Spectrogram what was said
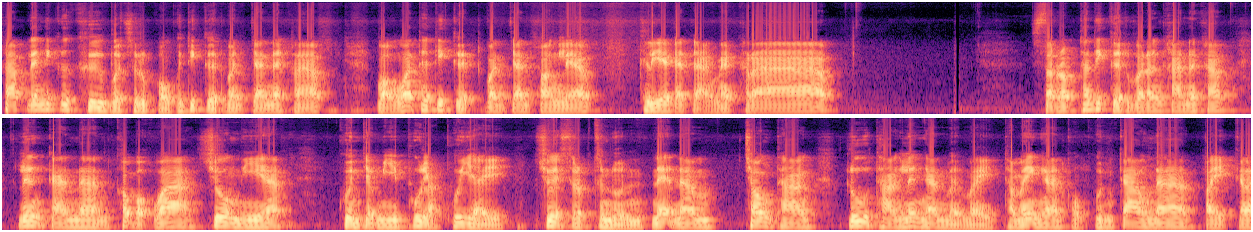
ครับและนี่ก็คือบทสรุปของคนที่เกิดวันจันทร์นะครับ หวังว่าท่านที่เกิดวันจันทร์ฟังแล้ว เคลียร์กระจ่างนะครับสำหรับท่านที่เกิดวันอังคารนะครับ เรื่องการงานเขาบอกว่าช่วงนี้คุณจะมีผู้หลักผู้ใหญ่ช่วยสนับสนุนแนะนำ ช่องทางลู่ทางเรื่องงานใหม่ๆทำให้งานของคุณก้าวหน้าไปไกล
